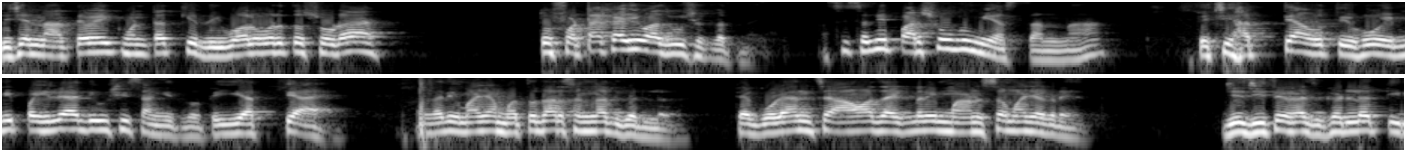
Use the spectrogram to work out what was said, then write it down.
तिचे नातेवाईक म्हणतात की रिव्हॉल्वर तर सोडा तो फटाकाही वाजवू शकत नाही. अशी सगळी पार्श्वभूमी असताना त्याची हत्या होते. होय मी पहिल्या दिवशी सांगितलं होतं ही हत्या आहे. कधी माझ्या मतदारसंघात घडलं. त्या गोळ्यांचे आवाज ऐकणारी माणसं माझ्याकडे आहेत. जे जिथे घडलं ती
